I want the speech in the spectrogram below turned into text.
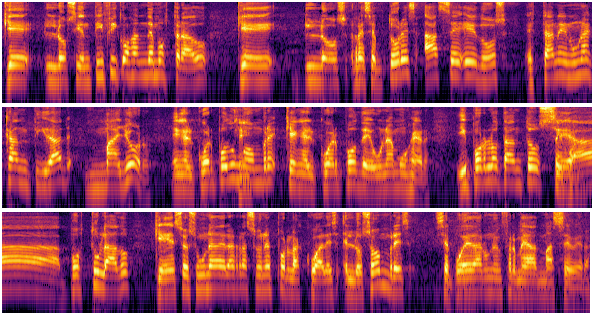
que los científicos han demostrado que los receptores ACE2 están en una cantidad mayor en el cuerpo de un sí. hombre que en el cuerpo de una mujer. Y por lo tanto se sí, ha postulado que eso es una de las razones por las cuales en los hombres se puede dar una enfermedad más severa.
